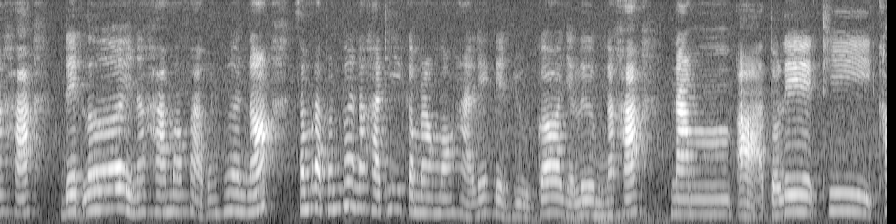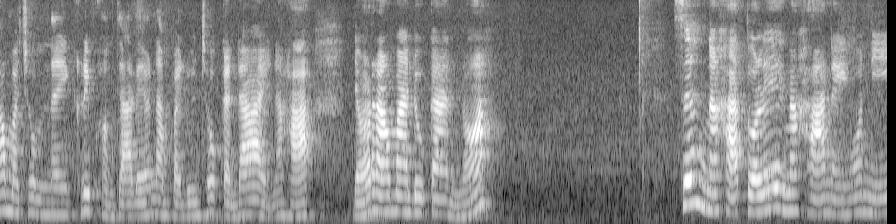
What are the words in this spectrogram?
นะคะ เด็ดเลยนะคะมาฝากเพื่อนๆเนาะสำหรับเพื่อนๆนะคะ ที่กำลังมองหาเลขเด็ดอยู่ก็อย่าลืมนะคะนำตัวเลขที่เข้ามาชมในคลิปของจาแล้วนำไปลุ้นโชคกันได้นะคะ เดี๋ยวเรามาดูกันเนาะซึ่งนะคะตัวเลขนะคะในงวดนี้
